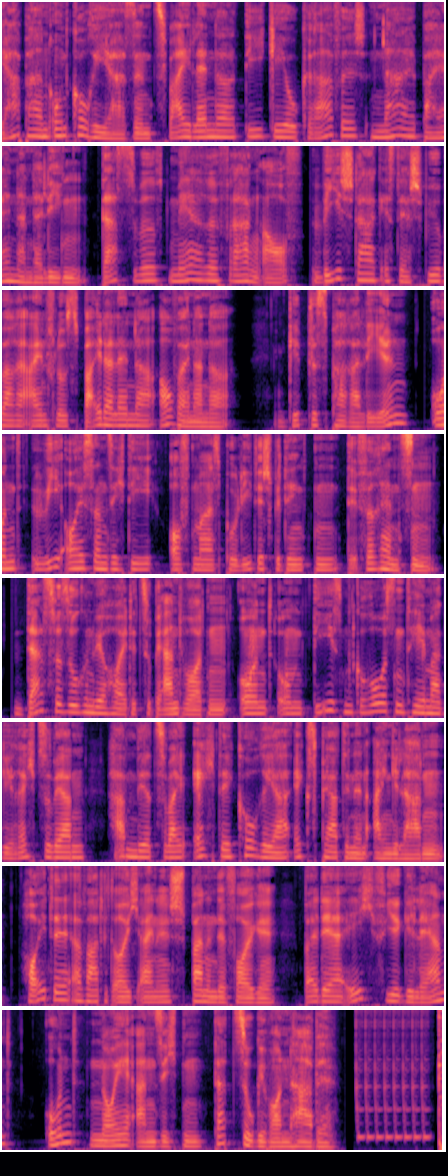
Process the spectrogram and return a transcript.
Japan und Korea sind zwei Länder, die geografisch nahe beieinander liegen. Das wirft mehrere Fragen auf. Wie stark ist der spürbare Einfluss beider Länder aufeinander? Gibt es Parallelen? Und wie äußern sich die oftmals politisch bedingten Differenzen? Das versuchen wir heute zu beantworten und um diesem großen Thema gerecht zu werden, haben wir zwei echte Korea-Expertinnen eingeladen. Heute erwartet euch eine spannende Folge bei der ich viel gelernt und neue Ansichten dazu gewonnen habe.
